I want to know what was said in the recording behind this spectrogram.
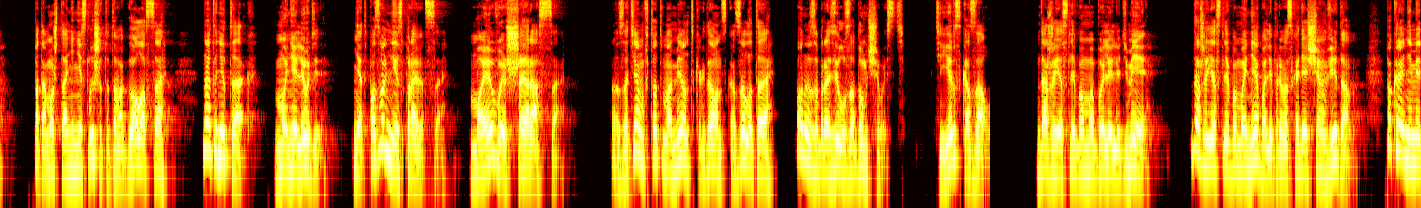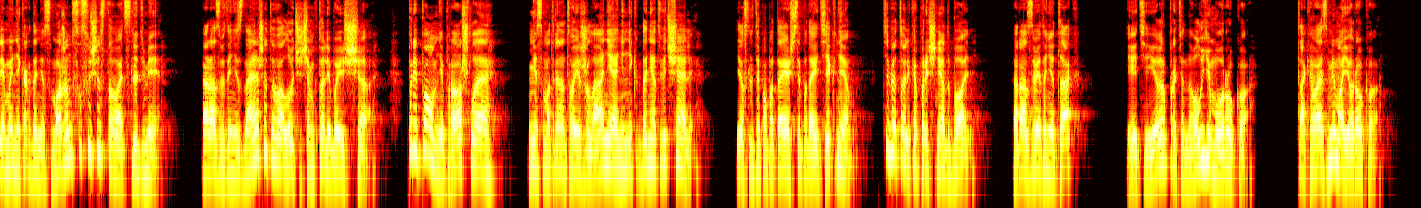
потому что они не слышат этого голоса, но это не так. Мы не люди. Нет, позволь мне исправиться. Мы высшая раса». Затем, в тот момент, когда он сказал это, он изобразил задумчивость. Тиир сказал, «Даже если бы мы были людьми, даже если бы мы не были превосходящим видом, по крайней мере, мы никогда не сможем сосуществовать с людьми. Разве ты не знаешь этого лучше, чем кто-либо ещё? Припомни прошлое. Несмотря на твои желания, они никогда не отвечали. Если ты попытаешься подойти к ним, тебе только причинят боль. Разве это не так?» И протянул ему руку. «Так возьми мою руку.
